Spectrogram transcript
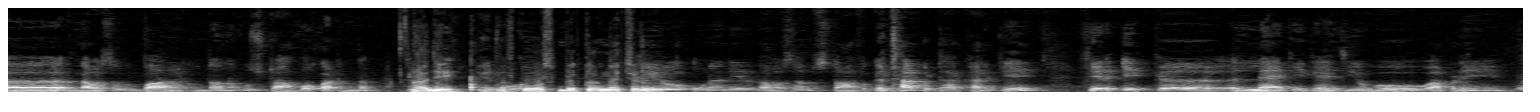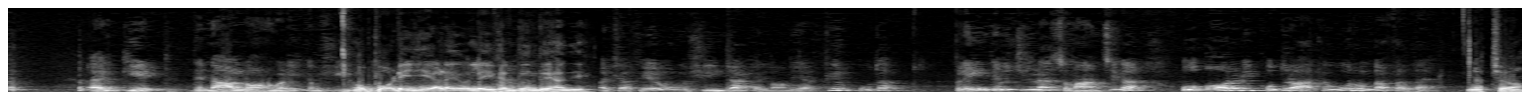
ਰੰਧਾਵਾ ਸਾਹਿਬ 12 ਕੁ ਹੁੰਦਾ ਉਹਨਾਂ ਕੋਲ ਸਟਾਫ ਬਹੁਤ ਘੱਟ ਹੁੰਦਾ। ਹਾਂਜੀ. ਆਫ ਕੋਰਸ ਬਿਲਕੁਲ ਨੈਚੁਰਲੀ ਫਿਰ ਉਹ- ਉਹਨਾਂ ਨੇ ਰੰਧਾਵਾ ਸਾਹਿਬ ਸਟਾਫ ਇਕੱਠਾ ਇਕੱਠਾ ਕਰਕੇ ਫਿਰ ਇੱਕ ਲੈ ਕੇ ਗਏ ਜੀ ਉਹ ਆਪਣੇ ਗੇਟ ਦੇ ਨਾਲ ਲਾਉਣ ਵਾਲੀ ਇੱਕ ਮਸ਼ੀਨ ਉਹ ਪੌੜੀ ਜੀ ਵਾਲੇ ਉਹ ਲਈ ਫਿਰਦੇ ਹੁੰਦੇ ਹਾਂਜੀ। ਅੱਛਾ ਫਿਰ ਉਹ ਮਸ਼ੀਨ ਜਾ ਕੇ ਲਾਉਂਦੇ ਆ। ਫਿਰ ਉਹਦਾ ਪਲੇਨ ਦੇ ਵਿੱਚ ਜਿਹੜਾ ਸਮਾਨ ਸੀਗਾ ਉਹ ਆਲਰੇਡੀ ਉਧਰ ਆ ਕੇ ਉਹ ਰੁਲਦਾ ਫਿਰਦਾ ਹੈ। ਅੱਛਾ।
